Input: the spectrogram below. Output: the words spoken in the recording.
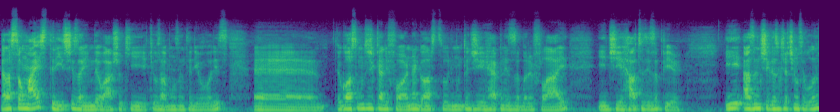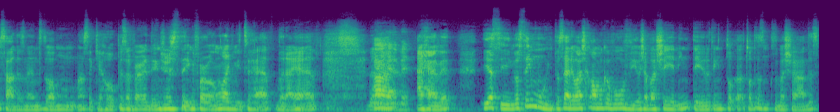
Elas são mais tristes ainda, eu acho, que, que os álbuns anteriores. É, eu gosto muito de California, gosto muito de Happiness is a Butterfly e de How to Disappear. E as antigas que já tinham sido lançadas, né? Antes do álbum lançar, que é Hope is a very dangerous thing for one like me to have, but I have. But Ah, I have it. I have it. E assim, gostei muito, sério, eu acho que é um álbum que eu vou ouvir, eu já baixei ele inteiro, tem to- todas as músicas baixadas.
